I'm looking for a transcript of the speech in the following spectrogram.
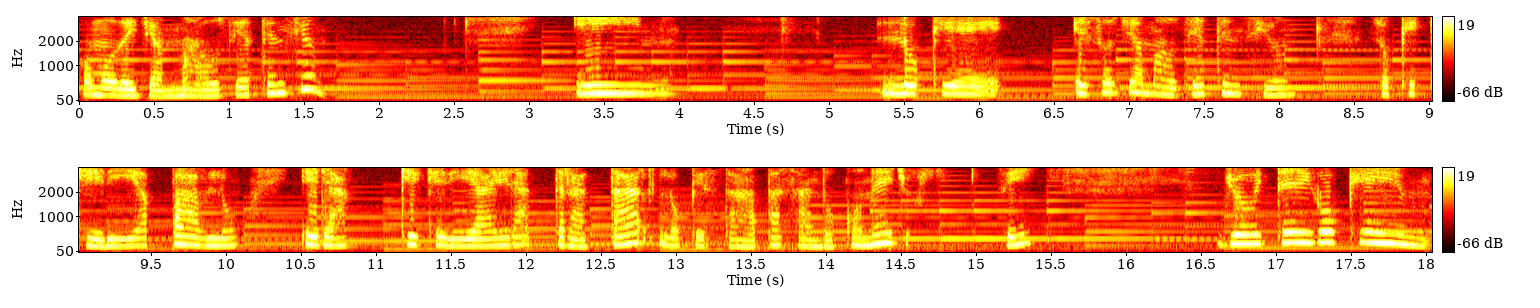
Como de llamados de atención. Y lo que esos llamados de atención, lo que quería Pablo era que quería era tratar lo que estaba pasando con ellos, ¿sí? Yo hoy te digo que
